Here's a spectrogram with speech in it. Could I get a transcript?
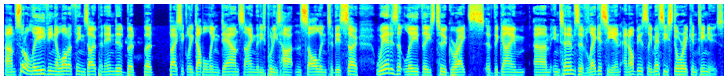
um, sort of leaving a lot of things open ended, but but basically doubling down, saying that he's put his heart and soul into this. So, where does it leave these two greats of the game um, in terms of legacy? And, and obviously, Messi's story continues.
